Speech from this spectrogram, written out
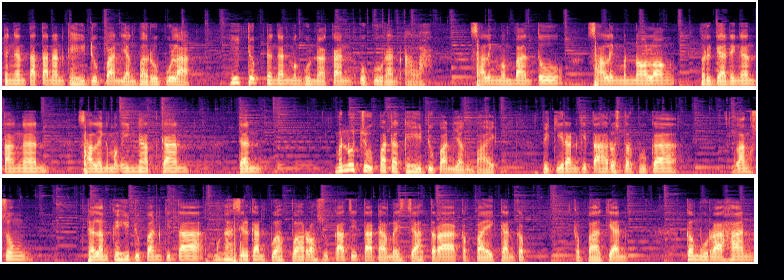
dengan tatanan kehidupan yang baru pula. Hidup dengan menggunakan ukuran Allah, saling membantu, saling menolong, bergandengan tangan, saling mengingatkan dan menuju pada kehidupan yang baik pikiran kita harus terbuka langsung dalam kehidupan kita menghasilkan buah-buah roh sukacita, damai sejahtera, kebaikan, ke, kebahagiaan, kemurahan,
